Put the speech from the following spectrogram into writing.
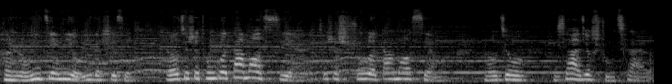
很容易建立友谊的事情。然后就是通过大冒险，就是输了大冒险嘛，然后就一下就熟起来了。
